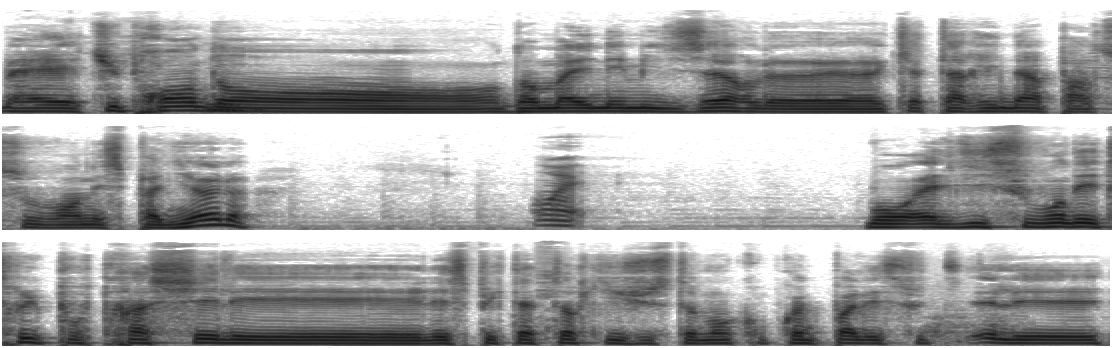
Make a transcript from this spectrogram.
Ben, tu prends Mm. dans, dans My Name is Earl, Katharina parle souvent en espagnol. Ouais. Bon, elle dit souvent des trucs pour tracher les, les spectateurs qui justement comprennent pas les sous les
